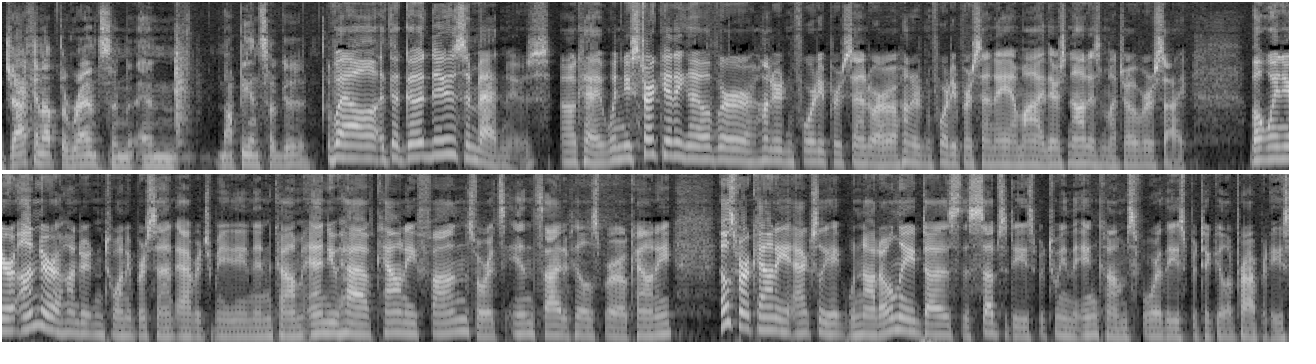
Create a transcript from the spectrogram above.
jacking up the rents and and not being so good? Well, the good news and bad news. Okay, when you start getting over 140% or 140% AMI, there's not as much oversight. But when you're under 120% average median income and you have county funds or it's inside of Hillsborough County, Hillsborough County actually not only does the subsidies between the incomes for these particular properties,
